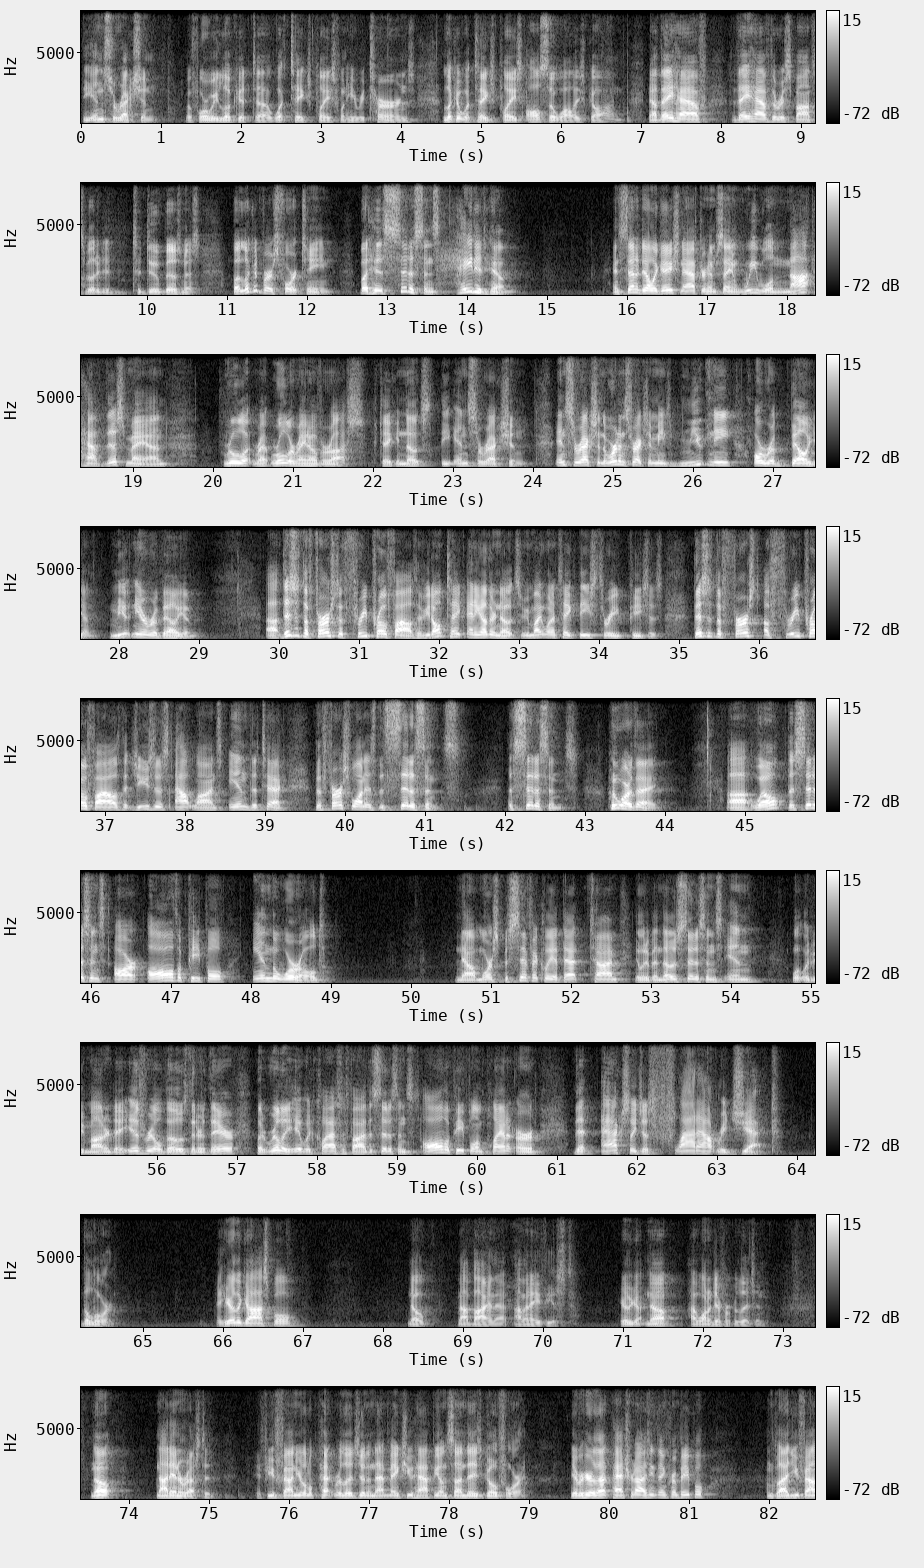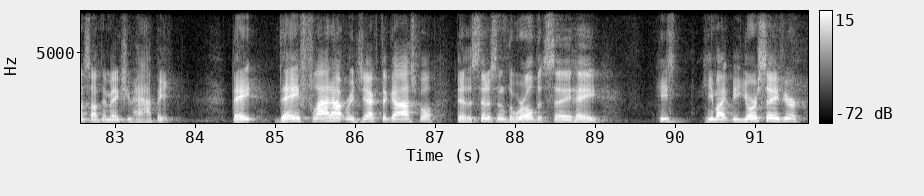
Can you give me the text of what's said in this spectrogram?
the insurrection. Before we look at uh, what takes place when he returns, look at what takes place also while he's gone. Now, they have they have the responsibility to, to do business. But look at verse 14. But his citizens hated him and sent a delegation after him, saying, We will not have this man ruler, reign over us. Taking notes, the insurrection. Insurrection, the word insurrection means mutiny or rebellion. Mutiny or rebellion. Uh, this is the first of three profiles. If you don't take any other notes, you might want to take these three pieces. This is the first of three profiles that Jesus outlines in the text. The first one is the citizens. The citizens. Who are they? Uh, well, the citizens are all the people in the world. Now, more specifically, at that time, it would have been those citizens in what would be modern day Israel, those that are there, but really it would classify the citizens, all the people on planet Earth that actually just flat out reject the Lord. They hear the gospel. No, not buying that. I'm an atheist. Hear the go- no, I want a different religion. No, not interested. If you found your little pet religion and that makes you happy on Sundays, go for it. You ever hear that patronizing thing from people? I'm glad you found something that makes you happy. They, they flat out reject the gospel. They're the citizens of the world that say, hey, he's, he might be your Savior,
